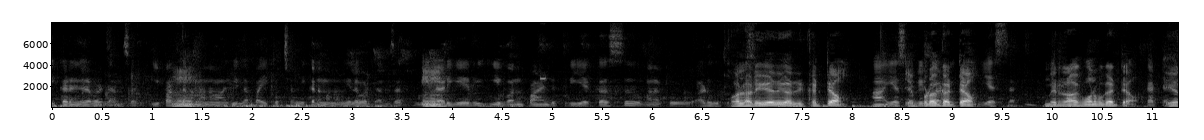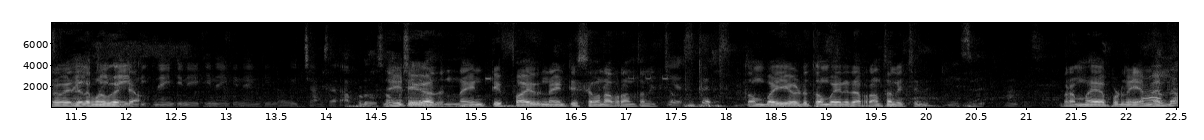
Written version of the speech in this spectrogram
ఇక్కడ నిలబడ్డాను సార్ ఈ పక్కన మనం ఇలా పైకి వచ్చాం ఇక్కడ మనం నిలబడ్డాం సార్ వీళ్ళు అడిగేది ఈ వన్ పాయింట్ త్రీ ఎకర్స్ మనకు అడుగుతుంది వాళ్ళు అడిగేది కదా కట్టాం ఎప్పుడో కట్టాం ఎస్ సార్ మీరు రాకమునుపు కట్టాం ఇరవై ఐదేళ్ళ మునుపు కట్టాం నైన్టీన్ ఎయిటీ నైన్టీన్ ఇచ్చాం సార్. అప్పుడు ఎయిటీ కాదు నైంటీ ఫైవ్ నైంటీ సెవెన్ ఆ ప్రాంతంలో ఇచ్చాం. తొంభై ఏడు తొంభై ఎనిమిది ఆ ప్రాంతంలో ఇచ్చింది. బ్రహ్మయ్య అప్పుడు మీ ఎమ్మెల్యే.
